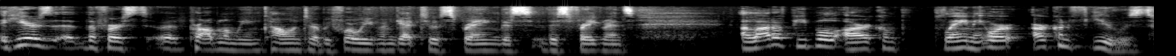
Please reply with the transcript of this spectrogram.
here's the first uh, problem we encounter before we even get to spraying this, this fragrance. A lot of people are complaining or are confused.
